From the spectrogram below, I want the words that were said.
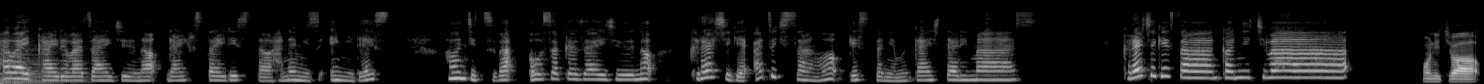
ハワイカイルワ在住のライフスタイリスト花水恵美です。本日は大阪在住の倉重敦さんをゲストにお迎えしております倉重さんこんにちはこんにちは。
